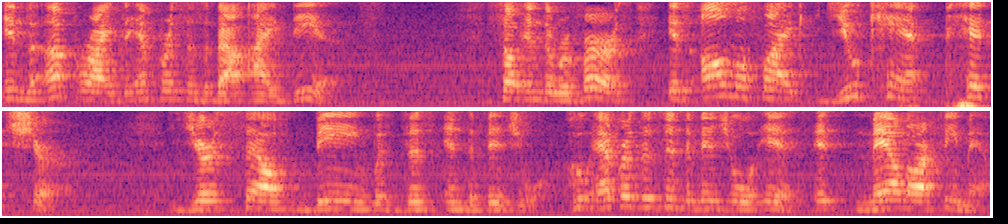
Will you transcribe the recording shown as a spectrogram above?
in the upright the Empress is about ideas. So in the reverse, it's almost like you can't picture yourself being with this individual, whoever this individual is, it male or female.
